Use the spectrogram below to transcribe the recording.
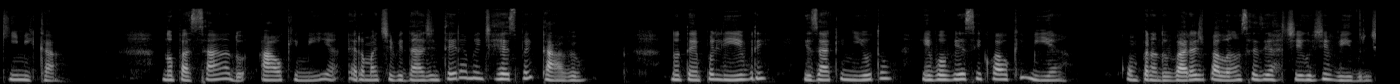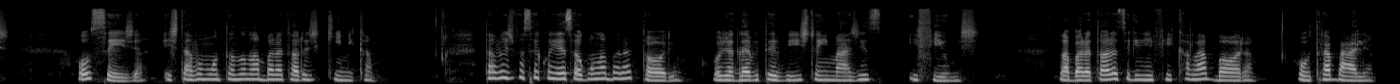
química. No passado, a alquimia era uma atividade inteiramente respeitável. No tempo livre, Isaac Newton envolvia-se com a alquimia, comprando várias balanças e artigos de vidros. Ou seja, estavam montando um laboratório de química. Talvez você conheça algum laboratório, ou já deve ter visto em imagens e filmes. Laboratório significa labora, ou trabalha.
